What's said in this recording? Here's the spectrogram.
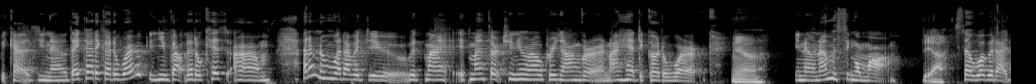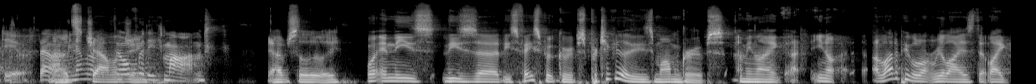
because you know they got to go to work and you've got little kids. Um, I don't know what I would do with my if my 13 year old were younger and I had to go to work. Yeah. You know, and I'm a single mom. Yeah, So what would I do? So I mean, it's I really feel for these moms. absolutely. Well, in these these uh, these Facebook groups, particularly these mom groups, I mean, like uh, you know, a lot of people don't realize that like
